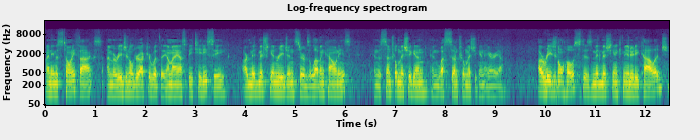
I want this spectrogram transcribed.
My name is Tony Fox. I'm a regional director with the MISB TDC. Our Mid Michigan region serves 11 counties in the central Michigan and west central Michigan area. Our regional host is Mid Michigan Community College.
